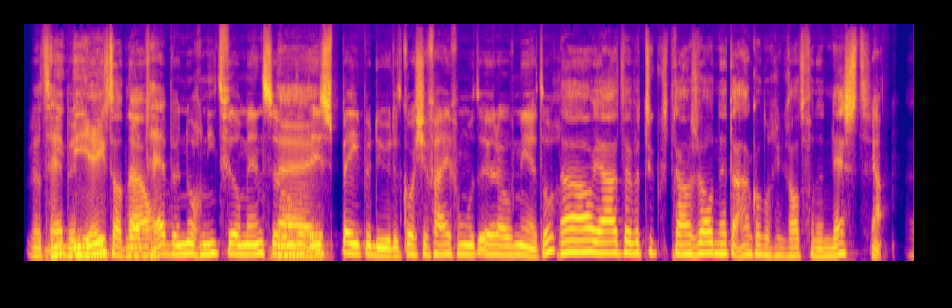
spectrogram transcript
Dat Wie- hebben wie heeft dat nou? hebben nog niet veel mensen, want dat is peperduur. Dat kost je 500 euro of meer, toch? Nou ja, we hebben natuurlijk trouwens wel net de aankondiging gehad van de Nest. Ja. Eh,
